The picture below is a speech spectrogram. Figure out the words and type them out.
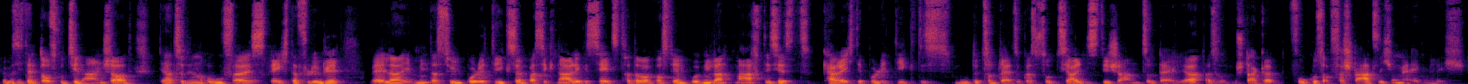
Wenn man sich den Doskozil anschaut, der hat so den Ruf als rechter Flügel, weil er eben in der Asylpolitik so ein paar Signale gesetzt hat, aber was der im Burgenland macht, ist jetzt keine rechte Politik. Das mutet zum Teil sogar sozialistisch an, zum Teil, ja. Also starker Fokus auf Verstaatlichung eigentlich.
